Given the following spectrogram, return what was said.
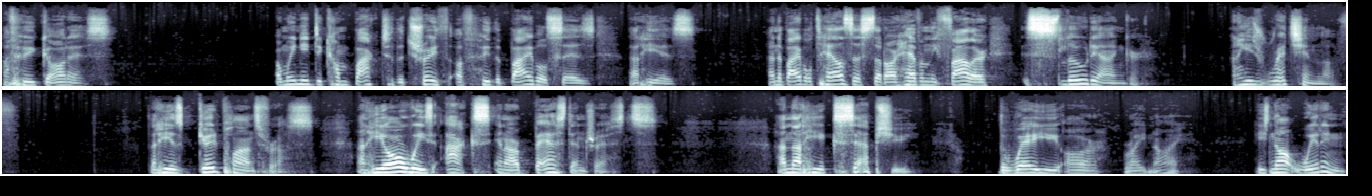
of who God is. And we need to come back to the truth of who the Bible says that he is. And the Bible tells us that our Heavenly Father is slow to anger and he's rich in love. that He has good plans for us, and He always acts in our best interests, and that He accepts you the way you are right now. He's not waiting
